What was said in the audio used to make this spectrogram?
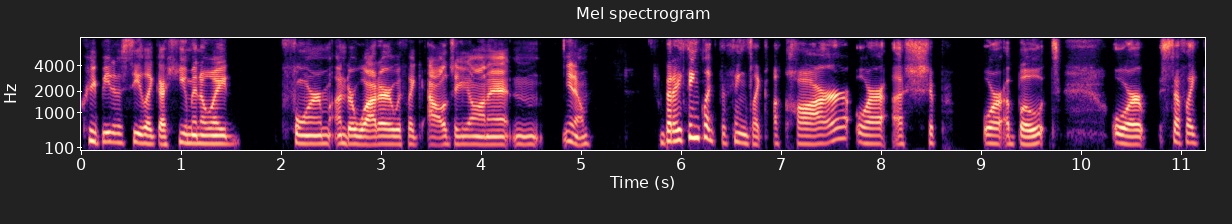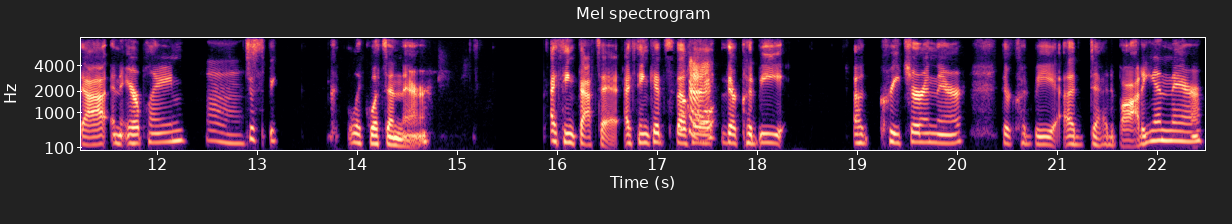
creepy to see like a humanoid form underwater with like algae on it and you know. But I think like the things like a car or a ship or a boat or stuff like that, an airplane, Hmm. just be like what's in there. I think that's it. I think it's the Okay. whole there could be a creature in there. There could be a dead body in there.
